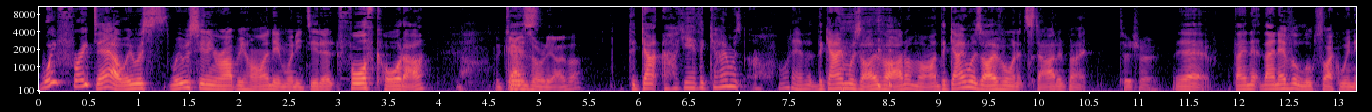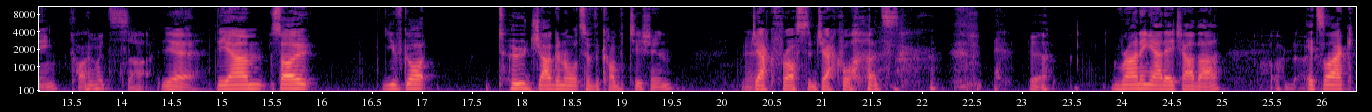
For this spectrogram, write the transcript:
we freaked out. We was we were sitting right behind him when he did it. Fourth quarter. The game's already over. The game, oh yeah, the game was oh, whatever. The game was over. I don't mind. The game was over when it started, mate. Too true. Yeah, they ne- they never looked like winning. Collingwood suck. Yeah, the um, so you've got two juggernauts of the competition, Yeah. Jack Frost and Jack Watts, Yeah. running at each other. Oh, no. It's like,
